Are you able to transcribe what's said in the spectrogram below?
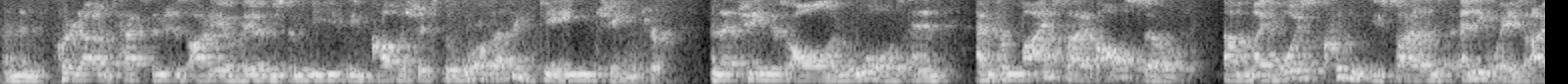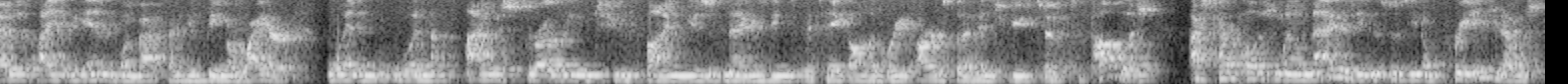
and then put it out in text, images, audio, video, and just immediately publish it to the world. That's a game changer. And that changes all the rules. And and from my side also, um, my voice couldn't be silenced anyways. I was, I again going back to being a writer. When when I was struggling to find music magazines to take all the great artists that I've interviewed to, to publish, I started publishing my own magazine. This was you know pre-internet, which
